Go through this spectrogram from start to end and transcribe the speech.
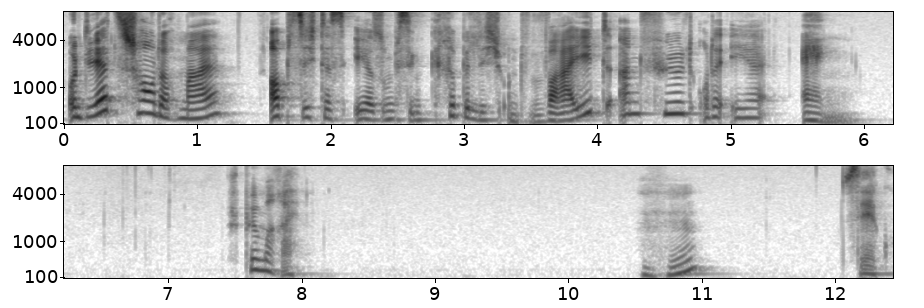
Und jetzt schau doch mal, ob sich das eher so ein bisschen kribbelig und weit anfühlt oder eher eng. Spür mal rein. Mhm. Sehr gut.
